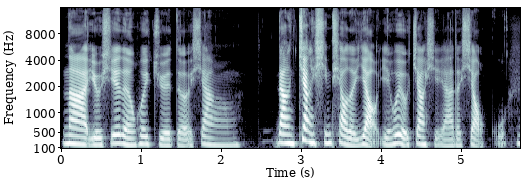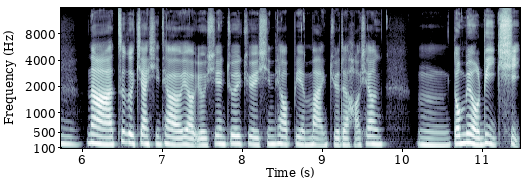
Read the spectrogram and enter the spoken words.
那有些人会觉得像让降心跳的药也会有降血压的效果。嗯，那这个降心跳的药，有些人就会觉得心跳变慢，觉得好像嗯都没有力气，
